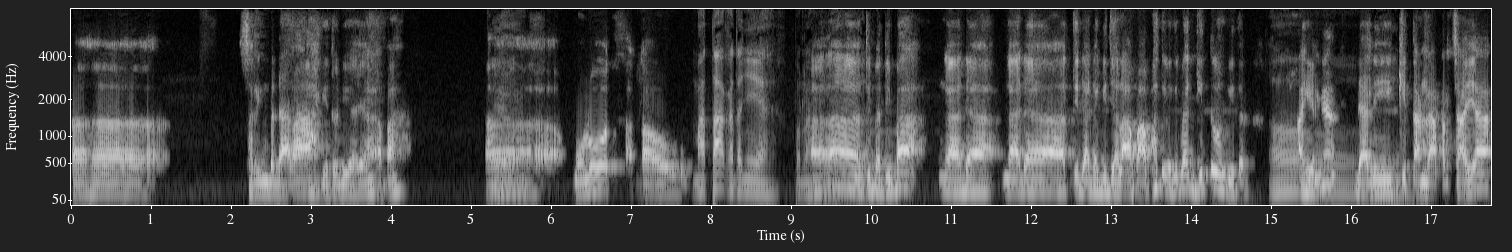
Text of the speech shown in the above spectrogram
eh, sering berdarah gitu dia ya apa eh, mulut atau mata katanya ya pernah. eh, tiba-tiba nggak ada nggak ada tidak ada gejala apa-apa tiba-tiba gitu gitu oh. akhirnya dari iya. kita nggak percaya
